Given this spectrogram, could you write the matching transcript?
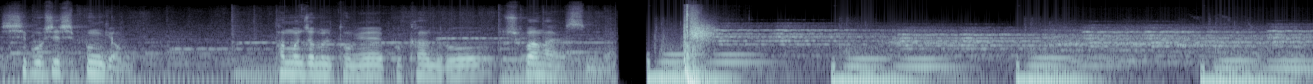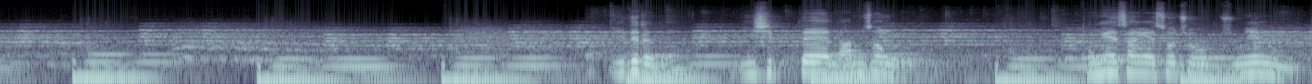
15시 10분경 판문점을 통해 북한으로 추방하였습니다. 이들은 20대 남성으로 동해상에서 조업 중인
